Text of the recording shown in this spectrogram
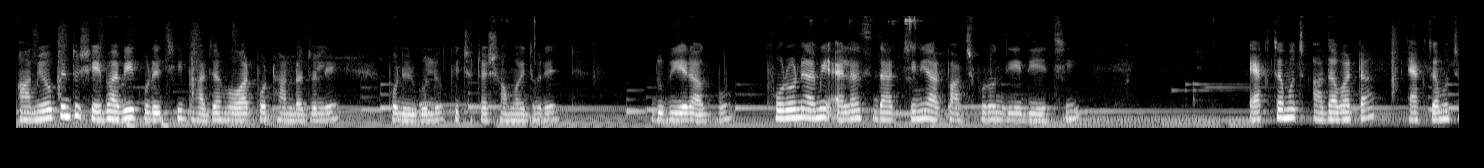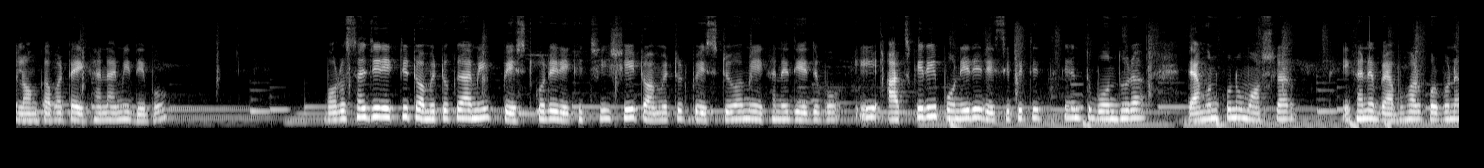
আমিও কিন্তু সেভাবেই করেছি, ভাজা হওয়ার পর ঠান্ডা জলে পনিরগুলো কিছুটা সময় ধরে ডুবিয়ে রাখব। ফোড়নে আমি এলাচ, দারচিনি আর পাঁচ ফোড়ন দিয়ে দিয়েছি। এক চামচ আদা বাটা, এক চামচ লঙ্কা বাটা এখানে আমি দেবো। বড় সাইজের একটি টমেটোকে আমি পেস্ট করে রেখেছি। সেই টমেটোর পেস্টও আমি এখানে দিয়ে দেবো। এই আজকের এই পনিরের রেসিপিতে কিন্তু বন্ধুরা তেমন কোনো মশলার এখানে ব্যবহার করব না।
